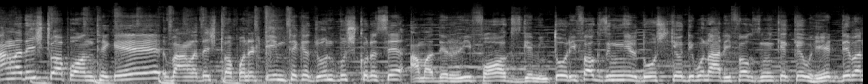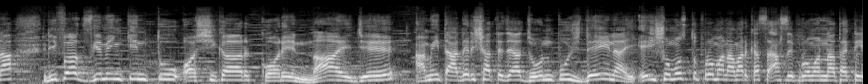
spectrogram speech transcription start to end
বাংলাদেশ টপ ওয়ান থেকে বাংলাদেশ টপ ওয়ানের টিম থেকে জোন পুশ করেছে আমাদের রিফক্স গেমিং তো রিফক্স গেমিং এর দোষ কেউ দিব না রিফক্স গেমিংকে কেউ হেড দেবে না। রিফক্স গেমিং কিন্তু অস্বীকার করে নাই যে আমি তাদের সাথে যা জোন পুশ দেই নাই, এই সমস্ত প্রমাণ আমার কাছে আছে। প্রমাণ না থাকলে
